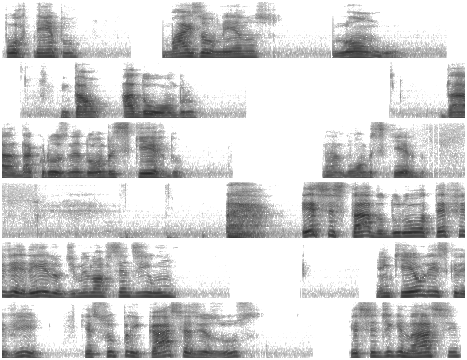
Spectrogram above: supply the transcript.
por tempo mais ou menos longo. Então, a do ombro da, da cruz, né, do ombro esquerdo, né, do ombro esquerdo. Esse estado durou até fevereiro de 1901, em que eu lhe escrevi que suplicasse a Jesus que se dignasse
